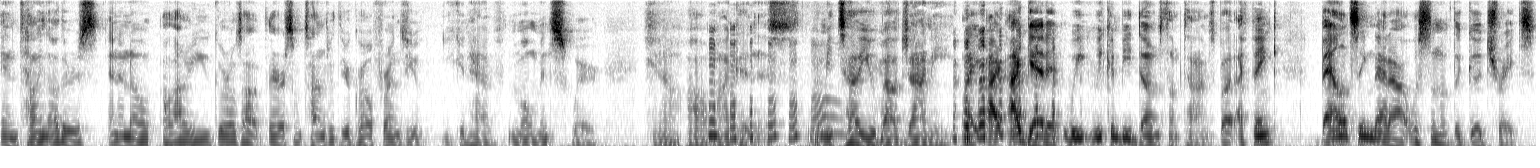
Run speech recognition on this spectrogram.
and telling others and i know a lot of you girls out there sometimes with your girlfriends you you can have moments where you know oh my goodness let me tell you about johnny. Like i, I get it. We we can be dumb sometimes but i think balancing that out with some of the good traits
